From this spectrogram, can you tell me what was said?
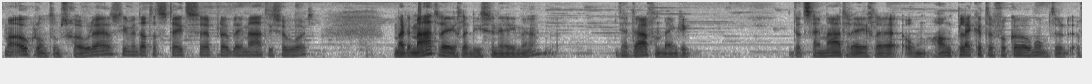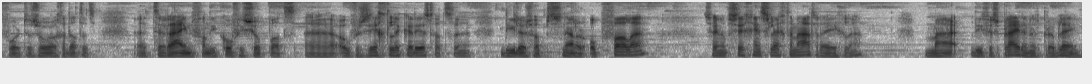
maar ook rondom scholen zien we dat het steeds uh, problematischer wordt. Maar de maatregelen die ze nemen, ja, daarvan denk ik, dat zijn maatregelen om hangplekken te voorkomen, om ervoor te zorgen dat het uh, terrein van die coffeeshop wat overzichtelijker is, dat dealers wat sneller opvallen. Zijn op zich geen slechte maatregelen, maar die verspreiden het probleem.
